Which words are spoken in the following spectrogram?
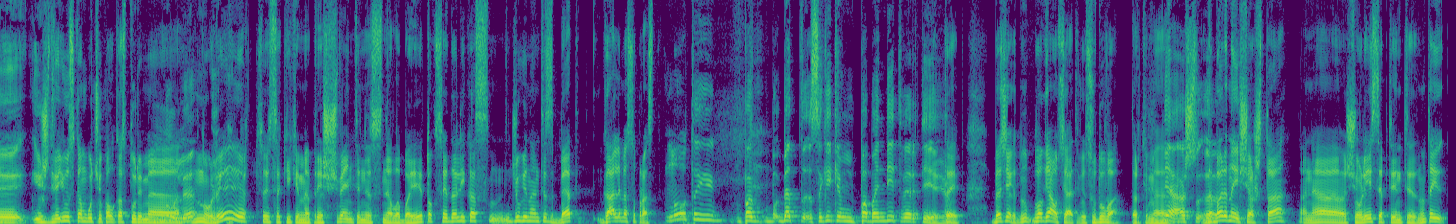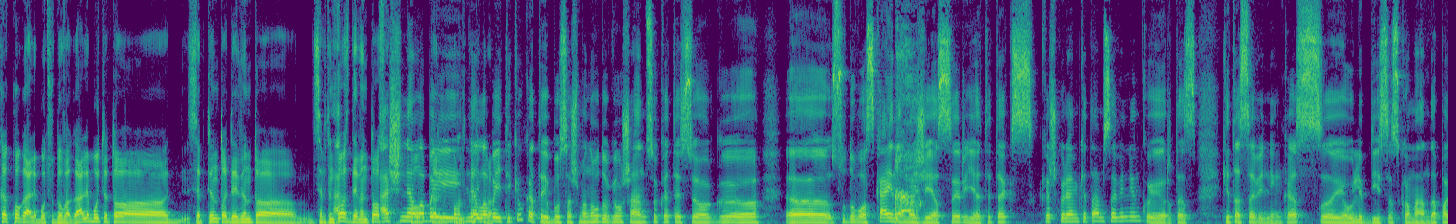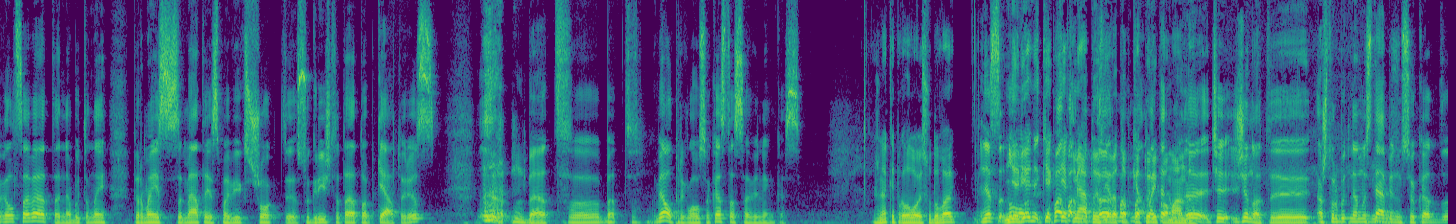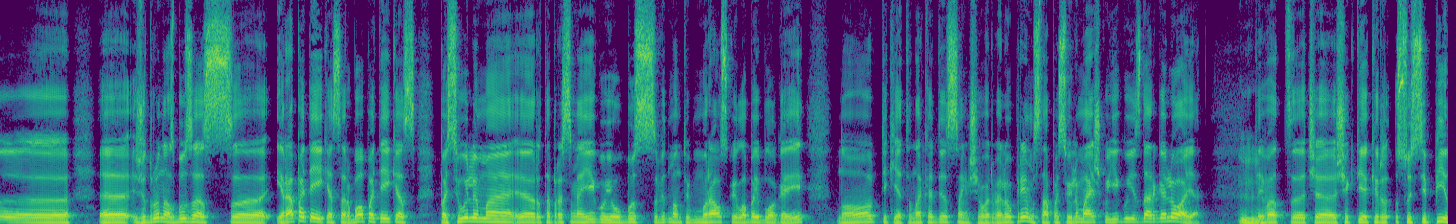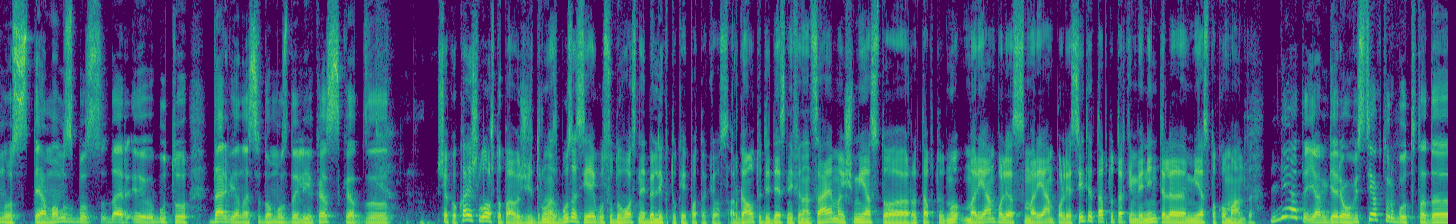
iš dviejų skambučių kol kas turime nulį. nulį ir tai, sakykime, prieš šventinis nelabai toksai dalykas džiuginantis, bet galime suprasti. Nu, tai, pa, bet, sakykime, pabandyti vertėjų. Taip. Bet žiūrėk, nu, blogiausiu atveju, suduva, tarkime. Ne, aš. Dabar jinai šešta, ne, šiauliai septinti. Nu, tai ko gali būti suduva? Gali būti to septinto, devinto, septintos, devintos. Aš nelabai, kol, kol nelabai tikiu, kad tai bus. Aš manau daugiau šansų, kad tiesiog tiesiog uh, suduvos kaina mažės ir jie atiteks kažkuriam kitam savininkui ir tas kitas savininkas jau lipdysis komandą pagal save. Ta nebūtinai pirmais metais pavyks šokti, sugrįžti tą top 4, bet, bet vėl priklauso, kas tas savininkas. Žinai, kaip galvoju, Suduva. Nes, ne vien, kiek, kiek metų jis yra top 4 komanda. e, Čia, žinot, e, aš turbūt nenustebinsiu, kad e, Židrūnas Buzas yra pateikęs ar buvo pateikęs pasiūlymą ir, ta prasme, jeigu jau bus Vidmantui Murauskui labai blogai, nu, tikėtina, kad jis anksčiau ar vėliau priims tą pasiūlymą, aišku, jeigu jis dar galioja. Mhm. Tai vad čia šiek tiek ir susipinus temoms bus dar, e, būtų dar vienas įdomus dalykas, kad e, Šiek, o ką išloštų, pavyzdžiui, Drūnas Buzas, jeigu Suduvos nebeliktų kaip po tokios? Ar gautų didesnį finansavimą iš miesto, ar taptų, nu, Marijampolės, Marijampolės City taptų, tarkim, vienintelė miesto komanda? Ne, tai jam geriau vis tiek turbūt. Tada,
